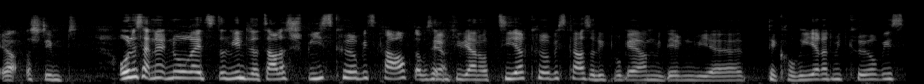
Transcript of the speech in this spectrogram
Ja, das stimmt. Und es hat nicht nur jetzt, wir haben jetzt alles Speiskürbis gekauft, aber es hat Ja. natürlich auch noch Zierkürbis gehabt, also Leute, die gerne mit irgendwie äh, dekorieren mit Kürbis.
